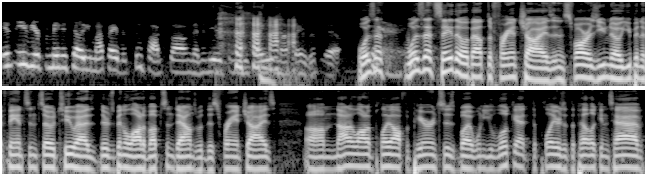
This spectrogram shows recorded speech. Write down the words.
it's easier for me to tell you my favorite Tupac song than it is for me to tell you my favorite film. What does that What does that say though about the franchise? And as far as you know, you've been a fan since 02. Has there's been a lot of ups and downs with this franchise. Um, not a lot of playoff appearances, but when you look at the players that the Pelicans have,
